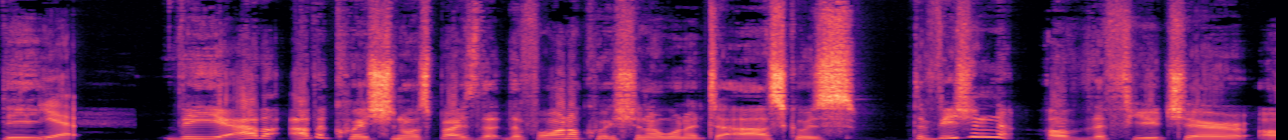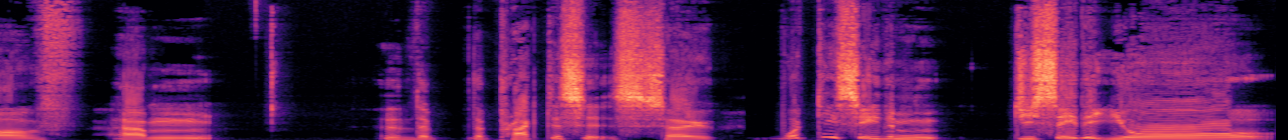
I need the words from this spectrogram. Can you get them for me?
the yep. the other other question, I suppose that the final question I wanted to ask was the vision of the future of um, the the practices. So, what do you see them? Do you see that your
